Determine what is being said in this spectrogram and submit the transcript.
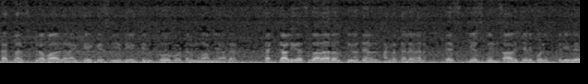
Douglas Prabhakaran K K C Tilko hotel முகாமியாளர். தற்காலிக சுகாதார உத்தியோகத்தர் சங்க தலைவர் எஸ் ஜஸ்மின் சாவச்சேரி போலீஸ் பிரிவு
